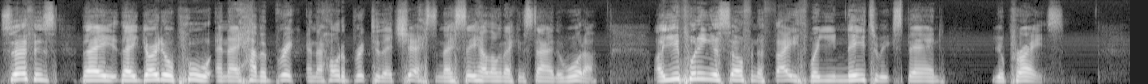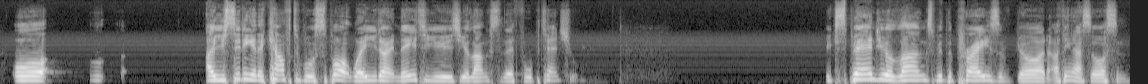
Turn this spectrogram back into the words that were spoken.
Surfers, they, they go to a pool and they have a brick and they hold a brick to their chest and they see how long they can stay in the water. Are you putting yourself in a faith where you need to expand your praise? Or are you sitting in a comfortable spot where you don't need to use your lungs to their full potential? Expand your lungs with the praise of God. I think that's awesome.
